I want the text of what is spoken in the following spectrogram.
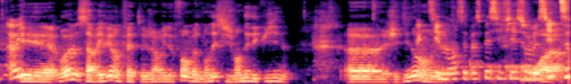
Ah oui. Et euh, ouais, ça arrivait en fait. Genre une fois, on m'a demandé si je vendais des cuisines. Euh, j'ai dit non. Effectivement, c'est pas spécifié sur le site.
